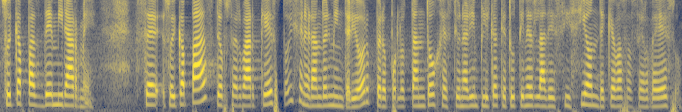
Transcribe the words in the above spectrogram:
soy capaz de mirarme. soy capaz de observar qué estoy generando en mi interior, pero por lo tanto gestionar implica que tú tienes la decisión de qué vas a hacer de eso.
